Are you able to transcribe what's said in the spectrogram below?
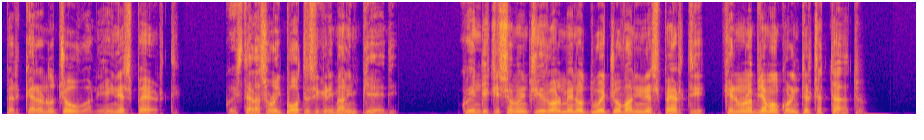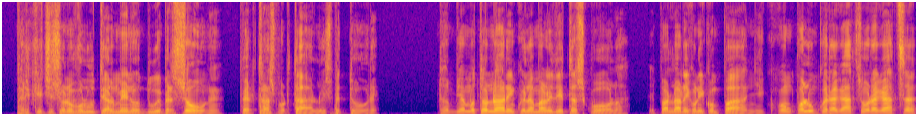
perché erano giovani e inesperti. Questa è la sola ipotesi che rimane in piedi. Quindi ci sono in giro almeno due giovani inesperti che non abbiamo ancora intercettato. Perché ci sono volute almeno due persone per trasportarlo, ispettore. Dobbiamo tornare in quella maledetta scuola e parlare con i compagni, con qualunque ragazzo o ragazza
